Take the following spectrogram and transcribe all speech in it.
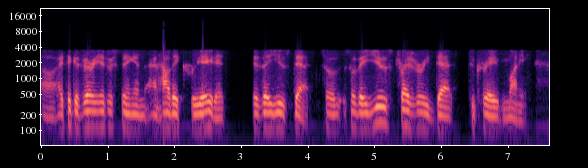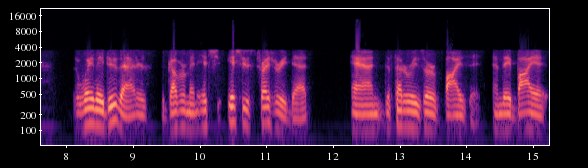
uh, I think is very interesting, and, and how they create it is they use debt. So, so they use Treasury debt to create money. The way they do that is the government issues Treasury debt, and the Federal Reserve buys it, and they buy it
